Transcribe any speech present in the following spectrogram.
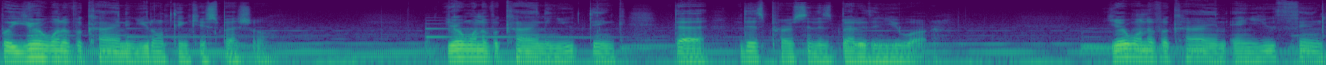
But you're one of a kind and you don't think you're special. You're one of a kind and you think that this person is better than you are. You're one of a kind and you think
